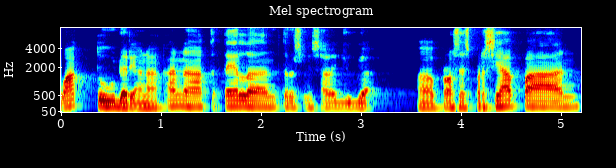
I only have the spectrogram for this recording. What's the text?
waktu dari anak-anak ke talent terus misalnya juga uh, proses persiapan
